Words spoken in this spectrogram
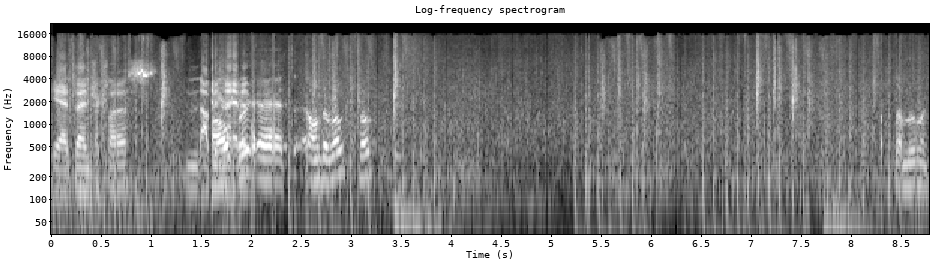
Yeah, danger close. I've been Oh, nailed. uh, on the road, road. The road,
